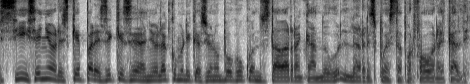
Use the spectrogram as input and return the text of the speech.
Sí, señor. Es que parece que se dañó la comunicación un poco cuando estaba arrancando la respuesta. Por favor, alcalde.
